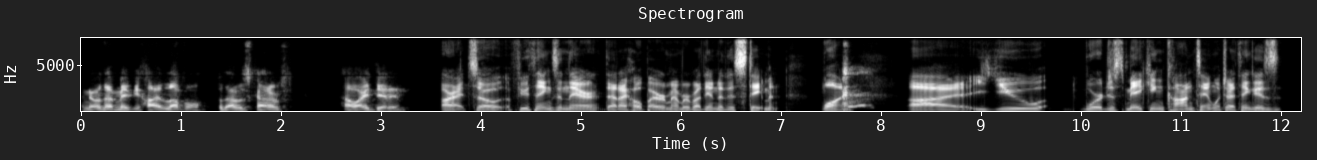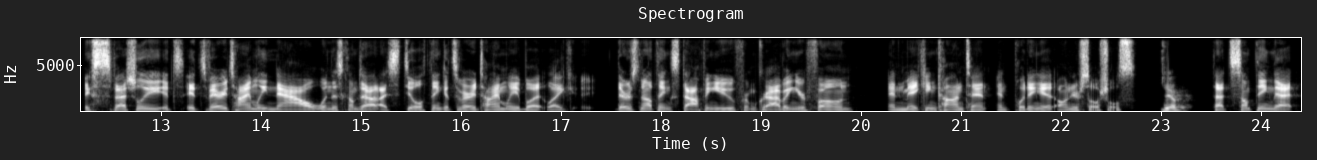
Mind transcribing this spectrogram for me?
I know that may be high level but that was kind of how i did it. All right. So a few things in there that i hope i remember by the end of this statement. One uh, you were just making content which i think is especially it's it's very timely now when this comes out i still think it's very timely but like there's nothing stopping you from grabbing your phone and making content and putting it on your socials. Yep. That's something that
